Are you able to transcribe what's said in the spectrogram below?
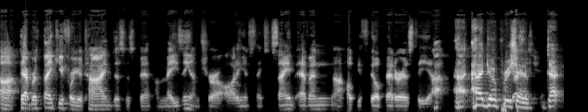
Uh, Deborah, thank you for your time. This has been amazing. I'm sure our audience thinks the same. Evan, I hope you feel better as the. Uh, I, I, do appreciate it. De-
